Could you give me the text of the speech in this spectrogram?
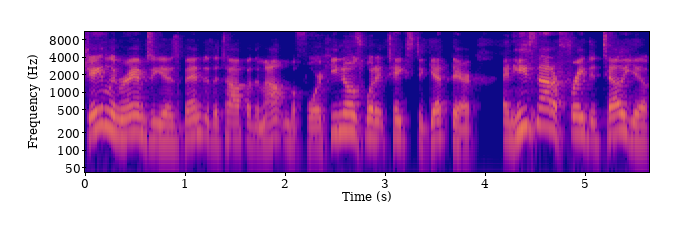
Jalen Ramsey has been to the top of the mountain before. He knows what it takes to get there, and he's not afraid to tell you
